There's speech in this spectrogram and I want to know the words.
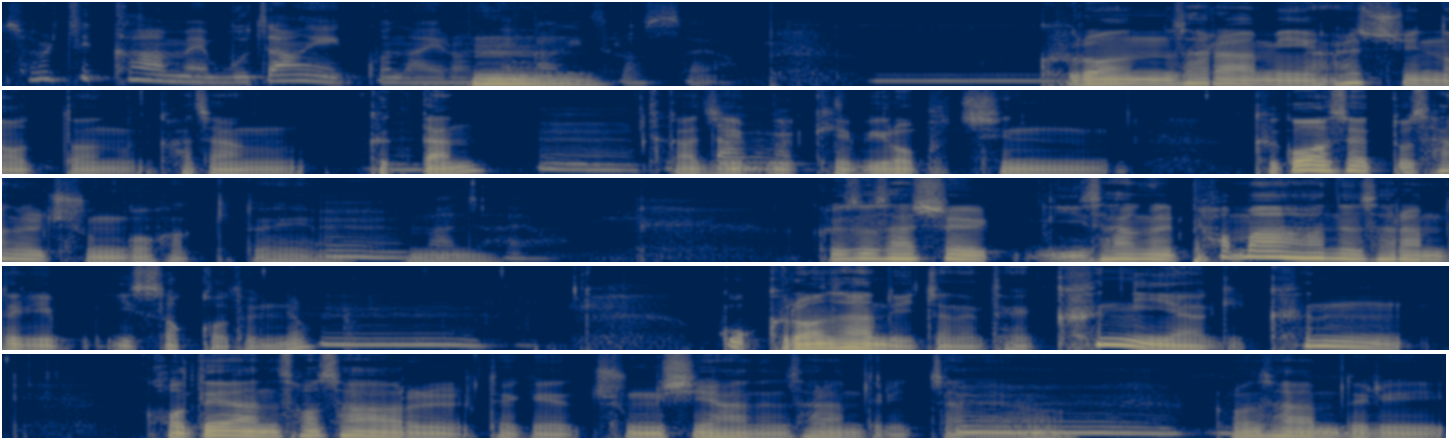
솔직함에 무장해 있구나 이런 음. 생각이 들었어요. 음. 그런 사람이 할 수 있는 어떤 가장 극단까지 음, 극단 이렇게 같은- 밀어붙인 그것에 또 상을 준 것 같기도 해요. 음, 음. 맞아요. 그래서 사실 이 상을 폄하하는 사람들이 있었거든요. 음, 꼭 그런 사람도 있잖아요. 되게 큰 이야기, 큰 거대한 서사를 되게 중시하는 사람들 있잖아요. 음, 그런 사람들이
